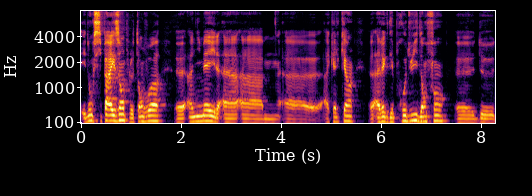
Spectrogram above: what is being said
Et donc, si par exemple, tu envoies un email à, à, à quelqu'un euh, avec des produits d'enfants euh, de,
